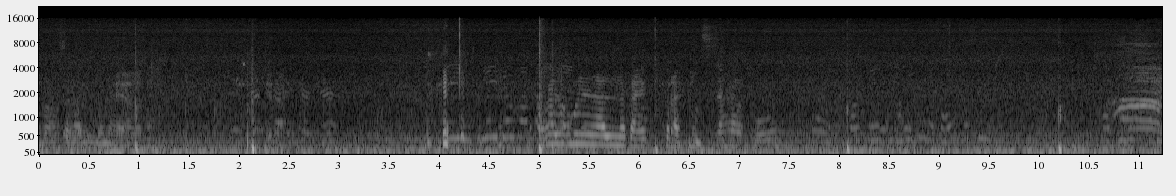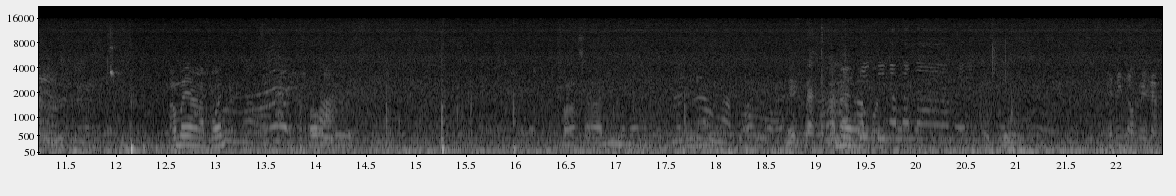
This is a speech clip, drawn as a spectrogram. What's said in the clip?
Baka sakaling manalo. Akala ko mananalo na tayo promise. Sa hapon. Mamaya nga po. Oo. Baka sakaling manalo. Meron pa sa Ano po? Hindi naman na may Ano yung okay lang?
